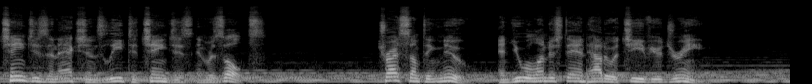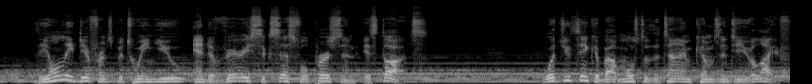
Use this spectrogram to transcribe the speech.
Changes in actions lead to changes in results. Try something new, and you will understand how to achieve your dream. The only difference between you and a very successful person is thoughts. What you think about most of the time comes into your life.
